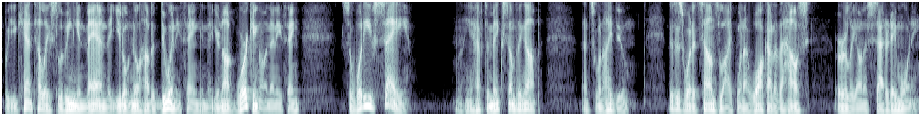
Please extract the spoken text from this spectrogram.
But you can't tell a Slovenian man that you don't know how to do anything and that you're not working on anything. So what do you say? Well, you have to make something up. That's what I do. This is what it sounds like when I walk out of the house early on a Saturday morning.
